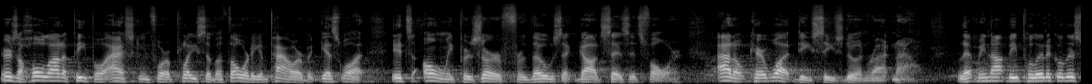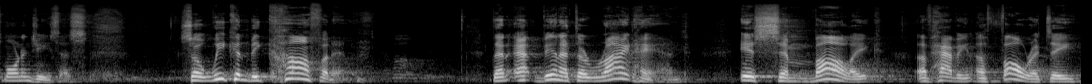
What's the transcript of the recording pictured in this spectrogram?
There's a whole lot of people asking for a place of authority and power, but guess what? It's only preserved for those that God says it's for. I don't care what DC's doing right now. Let me not be political this morning, Jesus. So we can be confident that at, being at the right hand is symbolic of having authority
